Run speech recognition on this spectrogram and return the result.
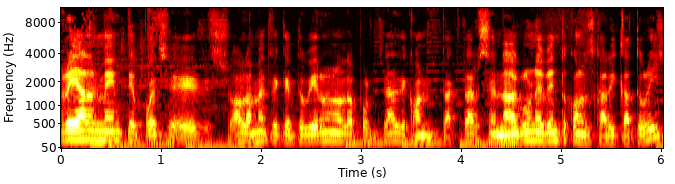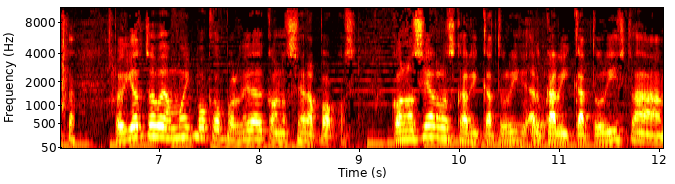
realmente, pues eh, solamente que tuvieron la oportunidad de contactarse en algún evento con los caricaturistas. Pero yo tuve muy poca oportunidad de conocer a pocos. Conocí a los caricaturistas, al caricaturista,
